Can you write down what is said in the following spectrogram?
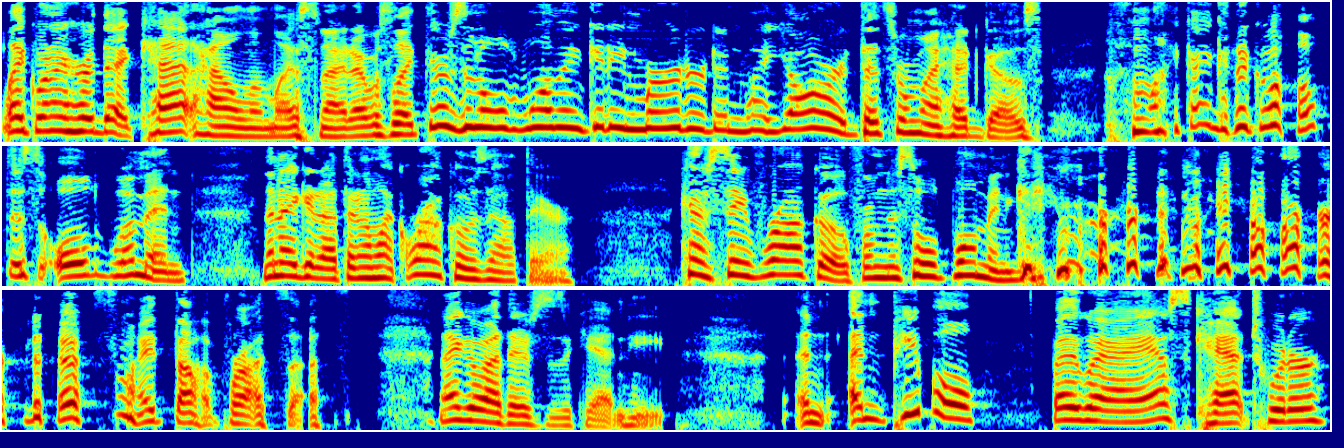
Like when I heard that cat howling last night, I was like, there's an old woman getting murdered in my yard. That's where my head goes. I'm like, I gotta go help this old woman. Then I get out there and I'm like, Rocco's out there. Gotta save Rocco from this old woman getting murdered in my yard. That's my thought process. And I go out there, this is a cat in heat. And, and people, by the way, I asked cat Twitter.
